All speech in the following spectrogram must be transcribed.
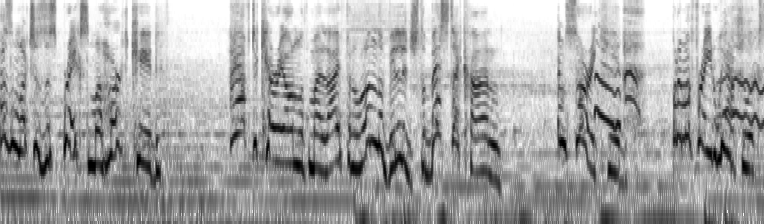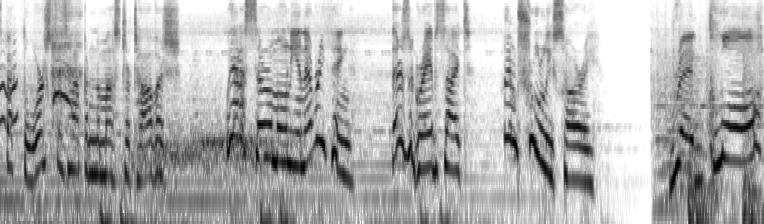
As much as this breaks my heart, kid, I have to carry on with my life and run the village the best I can. I'm sorry, kid, but I'm afraid we have to expect the worst has happened to Master Tavish. We had a ceremony and everything. There's a gravesite. I'm truly sorry. Red Claw!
